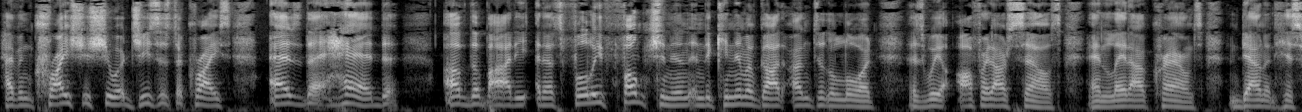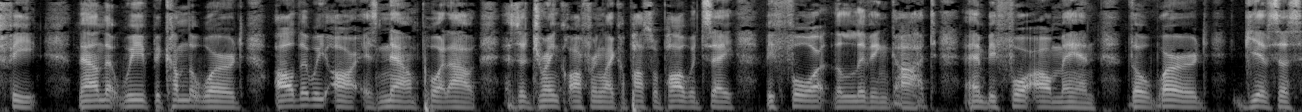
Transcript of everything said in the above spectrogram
having Christ Yeshua, Jesus the Christ, as the head of the body and as fully functioning in the kingdom of God unto the Lord as we offered ourselves and laid our crowns down at his feet. Now that we've become the word, all that we are is now poured out as a drink offering, like Apostle Paul would say, before the living God and before all man. The word gives us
